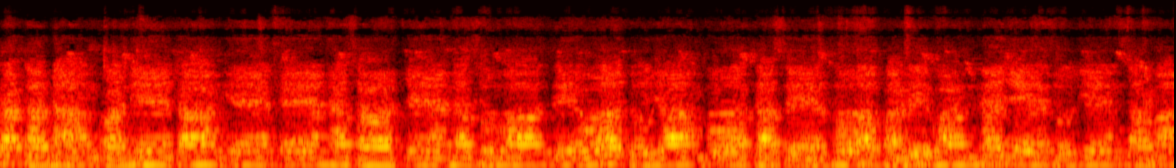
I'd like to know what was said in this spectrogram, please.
รัตนังปณิทังเกเตนะสัจเจนะสุวันติวัตุยังพุทธเสโทปริวันนะเยสุเตนสมา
